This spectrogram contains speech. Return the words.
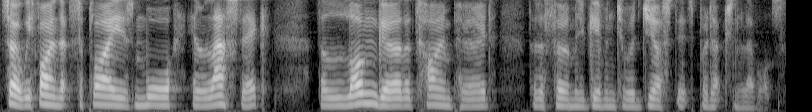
So we find that supply is more elastic the longer the time period that a firm is given to adjust its production levels.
